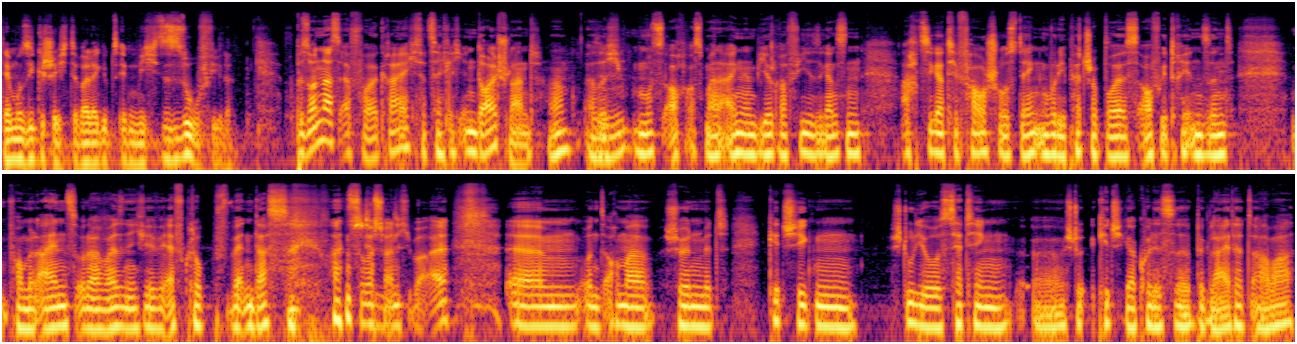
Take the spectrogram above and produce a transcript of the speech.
der Musikgeschichte, weil da gibt es eben nicht so viele. Besonders erfolgreich tatsächlich in Deutschland. Ne? Also ich muss auch aus meiner eigenen Biografie diese ganzen 80er TV-Shows denken, wo die Pet Shop Boys aufgetreten sind. Formel 1 oder weiß ich nicht, WWF Club, wetten das, waren sie wahrscheinlich überall. Ähm, und auch immer schön mit kitschigen Studio-Setting, äh, stu kitschiger Kulisse begleitet, aber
